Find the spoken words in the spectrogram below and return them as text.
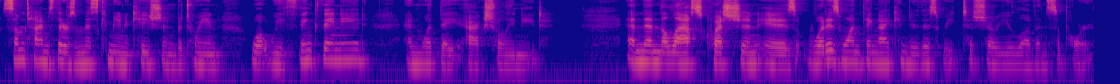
Sometimes there's a miscommunication between what we think they need and what they actually need. And then the last question is What is one thing I can do this week to show you love and support?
